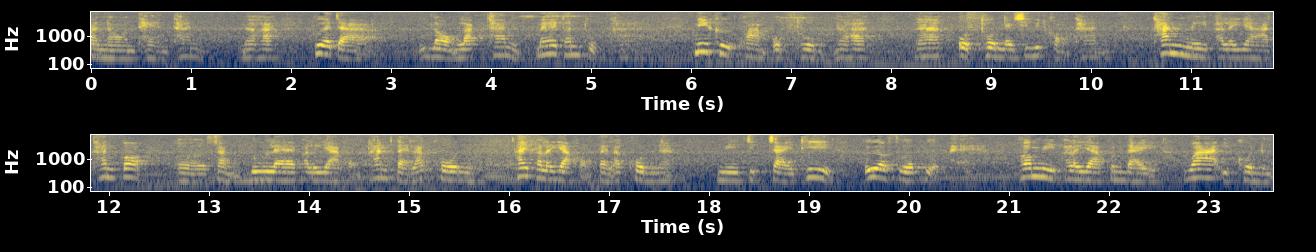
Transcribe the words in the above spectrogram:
มานอนแทนท่านนะคะ เพื่อจะรองรับท่านไม่ให้ท่านถูกฆ่า นี่คือความอดทนนะคะนะะอดทนในชีวิตของท่าน ท่านมีภรรยาท่านก็สั่งดูแลภรรยาของท่านแต่ละคน ให้ภรรยาของแต่ละคนเนี่ยมีจิตใจที่เอื้อเฟื้อเผื่อแผ่ เพราะมีภรรยาคนใดว่าอีกคนหนึ่ง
